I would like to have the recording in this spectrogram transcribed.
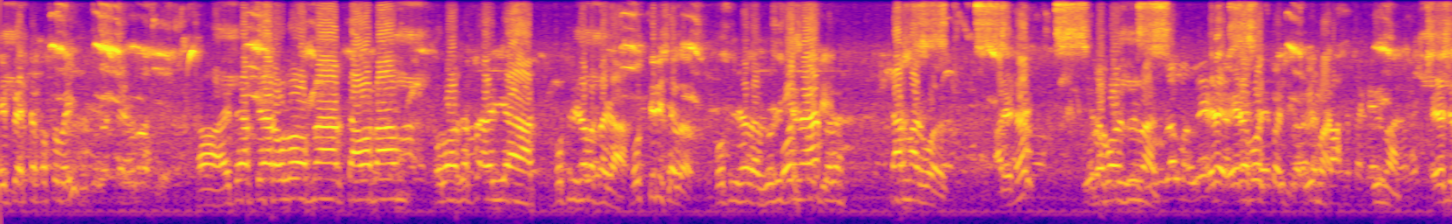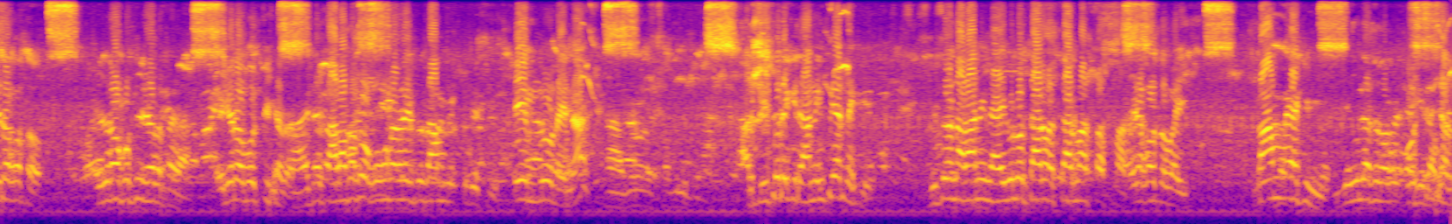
এই প্যাডটা কত ভাই? হ্যাঁ এটা পেয়ার হলো আপনার চাওয়া দাম ষোলো হাজার ইয়া বত্রিশ হাজার টাকা। বত্রিশ হাজার। বত্রিশ হাজার। যদি চার মাস বয়স। আর এটা? এটা বয়স দুই মাস। এটা এটা বয়স দুই মাস। দুই মাস। এটা জন্য কত? এগুলো বত্রিশ হাজার টাকা। এই জন্য বত্রিশ হাজার। হ্যাঁ, এটা তো আলাদা তো একটু দাম একটু বেশি। ব্লু নাই না? হ্যাঁ আর ভিতরে কি রানিং প্লেয়ার নাকি? ভিতরে না রানি না এগুলো চার মাস চার মাস পাঁচ মাস। এটা কত ভাই? দাম একই যেগুলো আছে পঁচিশ। হাজার।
